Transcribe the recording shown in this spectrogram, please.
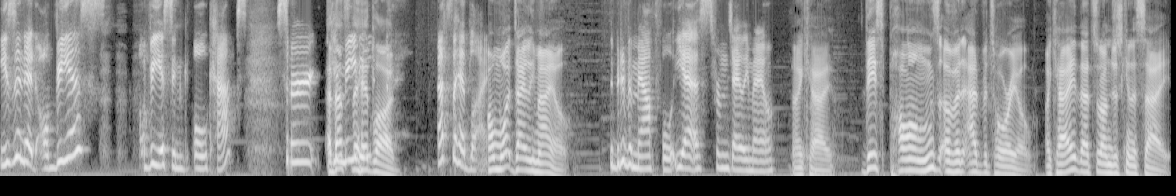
Isn't it obvious? Obvious in all caps. So, And that's the headline. That's the headline. On what Daily Mail? It's a bit of a mouthful. Yes, from Daily Mail. Okay. This pongs of an advertorial. Okay, that's what I'm just gonna say.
